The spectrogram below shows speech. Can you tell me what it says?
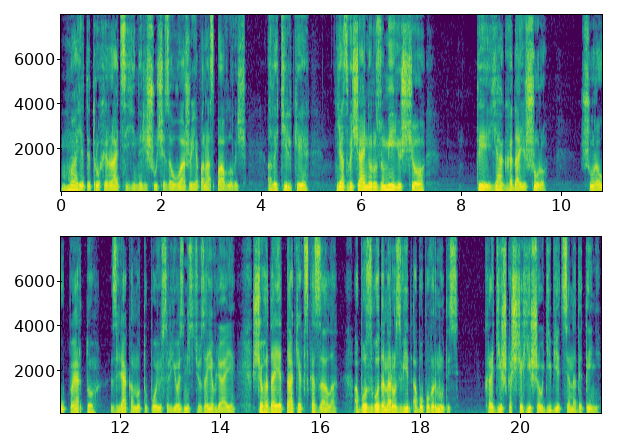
маєте трохи рації, нерішуче зауважує Панас Павлович, але тільки я, звичайно, розумію, що ти як гадаєш, Шуро? Шура уперто, злякано тупою серйозністю, заявляє, що гадає так, як сказала, або згода на розвід, або повернутись. Крадіжка ще гірше одіб'ється на дитині.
